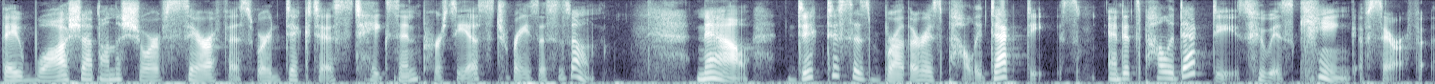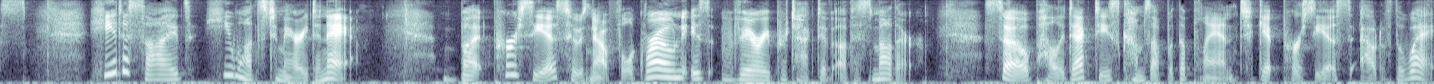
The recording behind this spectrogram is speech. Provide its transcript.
They wash up on the shore of Seriphus, where Dictys takes in Perseus to raise as his own. Now, Dictys's brother is Polydectes, and it's Polydectes who is king of Seriphus. He decides he wants to marry Danae. But Perseus, who is now full grown, is very protective of his mother. So Polydectes comes up with a plan to get Perseus out of the way.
